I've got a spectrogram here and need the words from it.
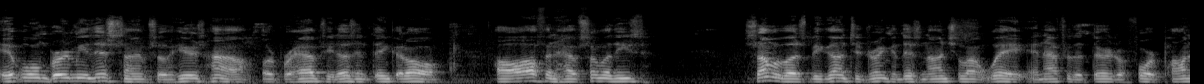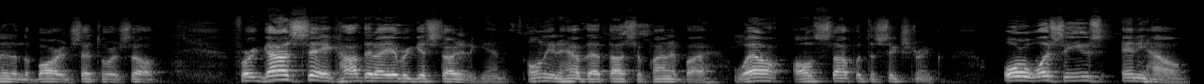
It won't burn me this time, so here's how. Or perhaps he doesn't think at all. How often have some of these some of us begun to drink in this nonchalant way, and after the third or fourth pounded on the bar and said to ourselves, For God's sake, how did I ever get started again? Only to have that thought supplanted by, Well, I'll stop with the sixth drink. Or what's the use anyhow?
